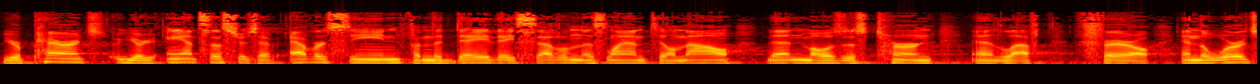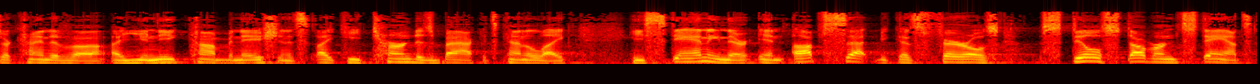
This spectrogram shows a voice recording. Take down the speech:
your parents or your ancestors have ever seen from the day they settled in this land till now. Then Moses turned and left Pharaoh. And the words are kind of a, a unique combination. It's like he turned his back. It's kind of like He's standing there in upset because Pharaoh's still stubborn stance.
